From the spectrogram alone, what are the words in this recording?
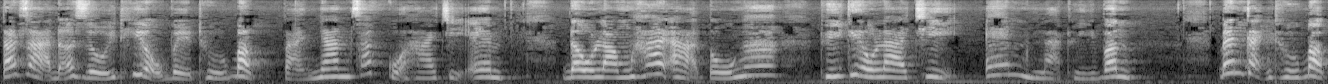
Tác giả đã giới thiệu về thứ bậc và nhan sắc của hai chị em. Đầu lòng hai ả tố nga Thúy Kiều là chị em là Thúy Vân. Bên cạnh thứ bậc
